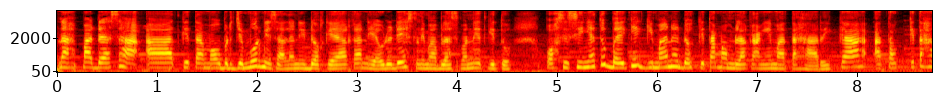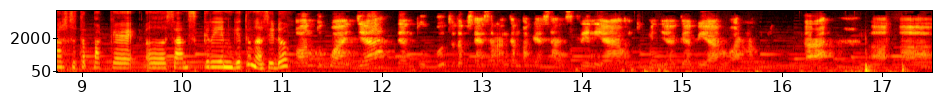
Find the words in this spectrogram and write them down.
Nah, pada saat kita mau berjemur misalnya nih dok ya kan ya udah deh 15 menit gitu. Posisinya tuh baiknya gimana dok? Kita membelakangi matahari kah atau kita harus tetap pakai uh, sunscreen gitu nggak sih dok? Untuk wajah dan tubuh tetap saya sarankan pakai sunscreen ya untuk menjaga biar warna kulit kita uh, uh,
